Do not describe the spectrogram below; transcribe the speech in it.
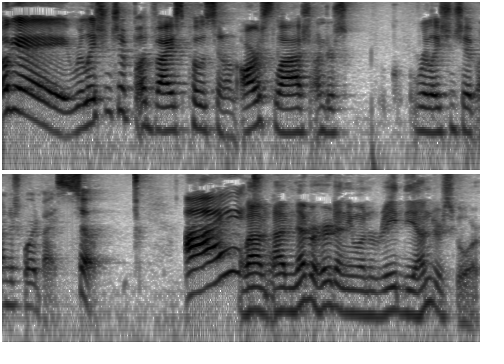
Okay, relationship advice posted on r slash unders relationship underscore advice. So, I Wow, I've never heard anyone read the underscore.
